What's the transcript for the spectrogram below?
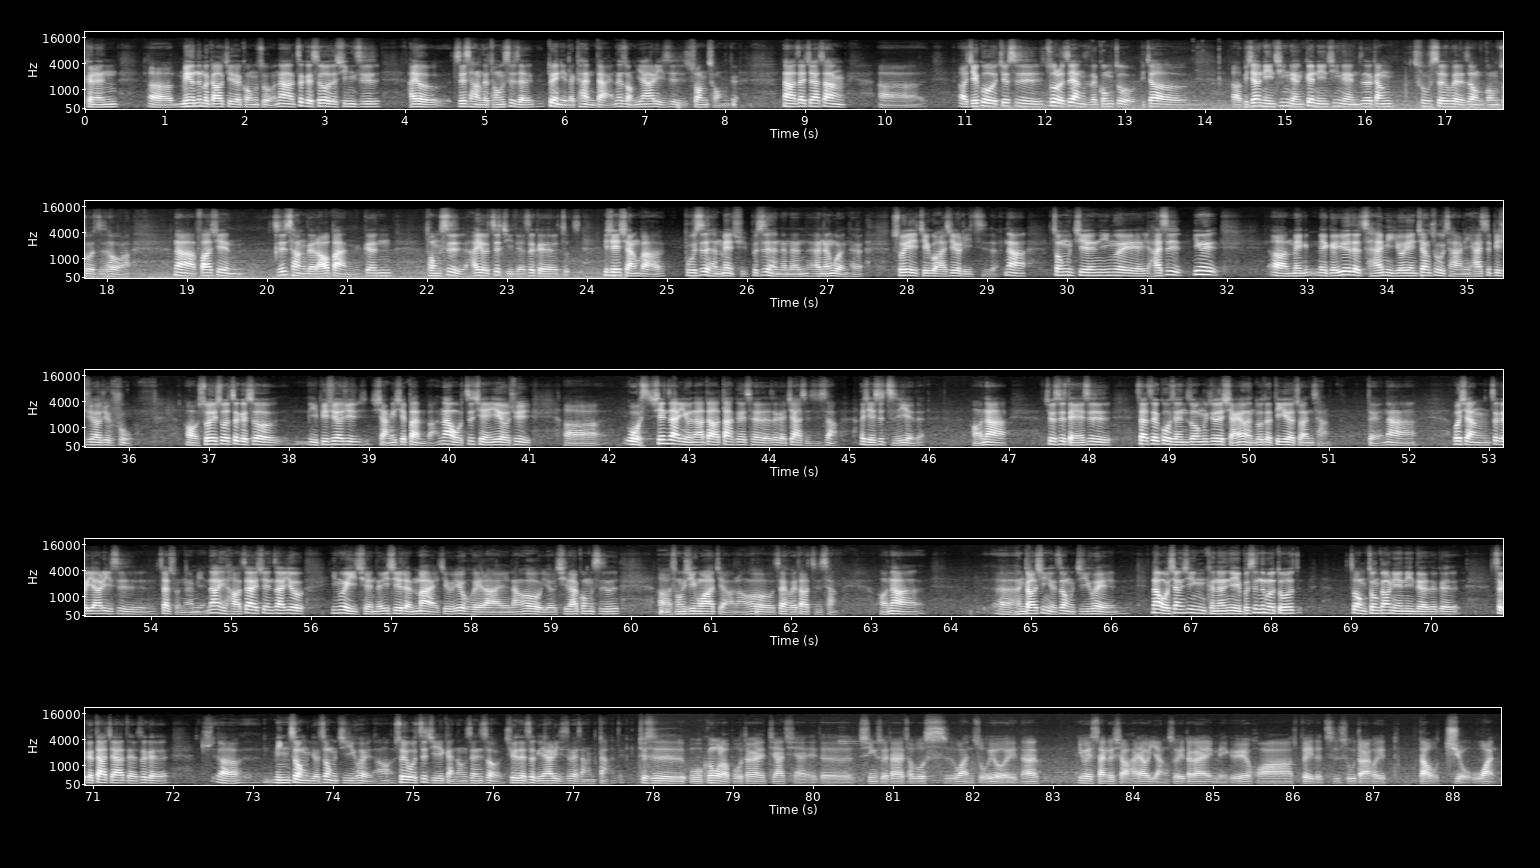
可能呃没有那么高阶的工作，那这个时候的薪资。还有职场的同事的对你的看待，那种压力是双重的。那再加上，呃，呃，结果就是做了这样子的工作，比较，呃，比较年轻人，更年轻人，这刚出社会的这种工作之后啊，那发现职场的老板跟同事，还有自己的这个一些想法不是很 match，不是很能很能吻合，所以结果还是又离职了。那中间因为还是因为。呃，每每个月的柴米油盐酱醋茶，你还是必须要去付，哦，所以说这个时候你必须要去想一些办法。那我之前也有去，呃，我现在有拿到大客车的这个驾驶执照，而且是职业的，好，那就是等于是在这个过程中，就是想要很多的第二专长，对，那我想这个压力是在所难免。那好在现在又因为以前的一些人脉，结果又回来，然后有其他公司。啊，重新挖角，然后再回到职场，好，那呃很高兴有这种机会。那我相信可能也不是那么多这种中高年龄的这个这个大家的这个呃民众有这种机会啊，所以我自己也感同身受，觉得这个压力是非常大的。就是我跟我老婆大概加起来的薪水大概差不多十万左右诶，那因为三个小孩要养，所以大概每个月花费的支出大概会到九万。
